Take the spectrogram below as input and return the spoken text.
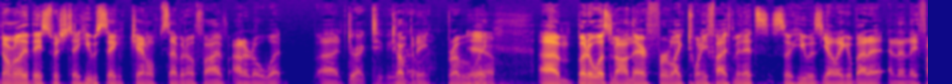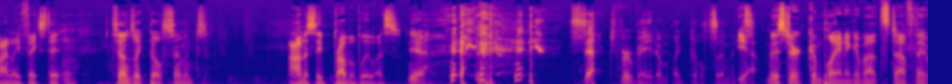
normally they switch to. He was saying channel seven hundred five. I don't know what uh, DirecTV company probably. Yeah. Um, but it wasn't on there for like twenty five minutes, so he was yelling about it, and then they finally fixed it. Mm. Sounds like Bill Simmons. Honestly, probably was. Yeah, sounds verbatim like Bill Simmons. Yeah, Mister complaining about stuff that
